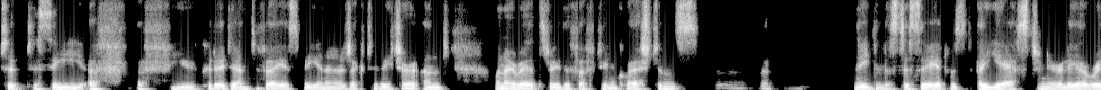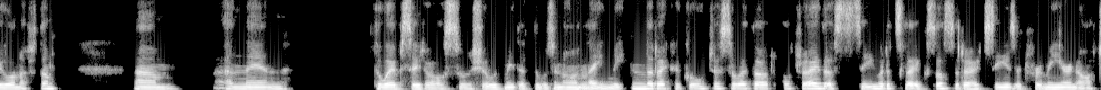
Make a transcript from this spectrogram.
to, to see if if you could identify as being an addictive eater. And when I read through the 15 questions, needless to say, it was a yes to nearly every one of them. Um, and then the website also showed me that there was an online meeting that I could go to. So I thought, I'll try this, see what it's like, suss it out, see is it for me or not.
